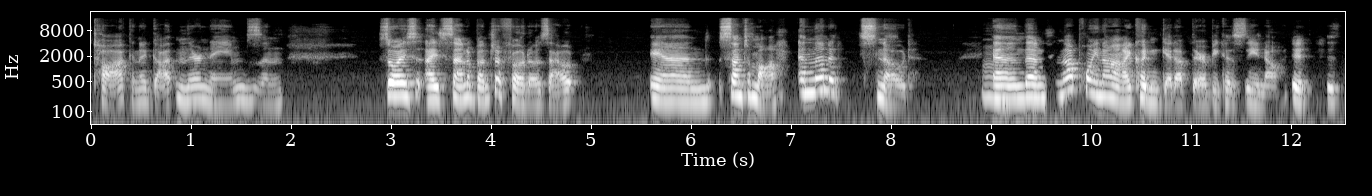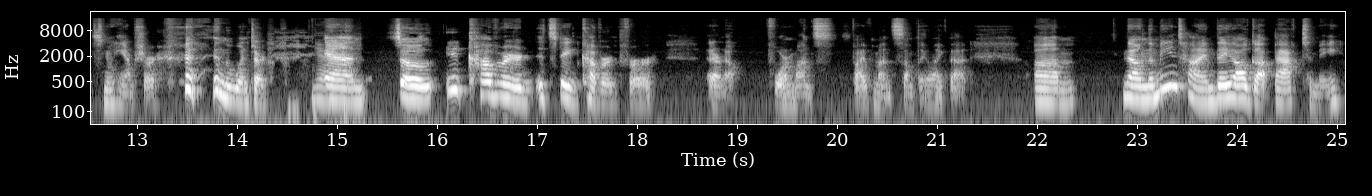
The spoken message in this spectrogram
talk and had gotten their names. And so I, I sent a bunch of photos out and sent them off. And then it snowed. Mm. And then from that point on, I couldn't get up there because, you know, it, it's New Hampshire in the winter. Yeah. And so it covered, it stayed covered for, I don't know, four months, five months, something like that. Um, now, in the meantime, they all got back to me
